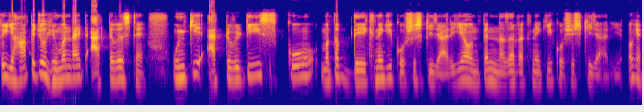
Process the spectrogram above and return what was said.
तो यहाँ पे जो ह्यूमन राइट एक्टिविस्ट हैं, उनकी एक्टिविटीज़ को मतलब देखने की कोशिश की जा रही है, उन पर नज़र रखने की कोशिश की जा रही है ओके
